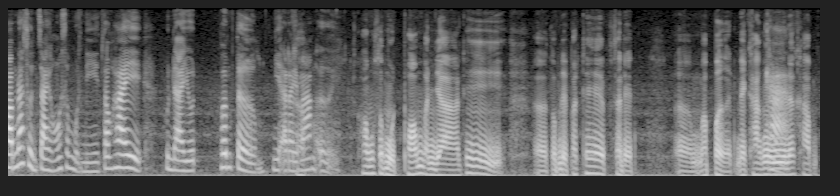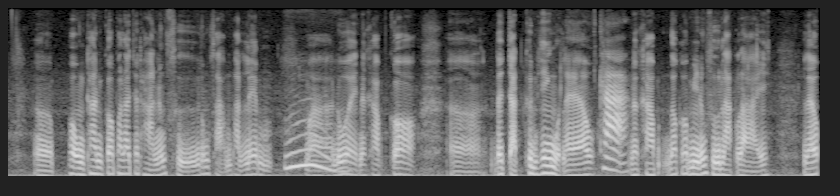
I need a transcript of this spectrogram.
ความน่าสนใจของห้องสมุดนี้ต้องให้คุณนายุทธเพิ่มเติมมีอะไรรบ้างเอ่ย ห้องสมุดพร้อมบรรยาที่สมเด็จพระเทพเสด็จมาเปิดในครั้งนี้นะครับ พระองค์ท่านก็พระราชทานหนังสือต้องสามพันเล่มอืมาด้วยนะครับ ก็เอ่อได้จัดขึ้นหิ้งหมดแล้วค่ะนะครับ แล้วก็มีหนังสือหลากหลาย แล้ว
